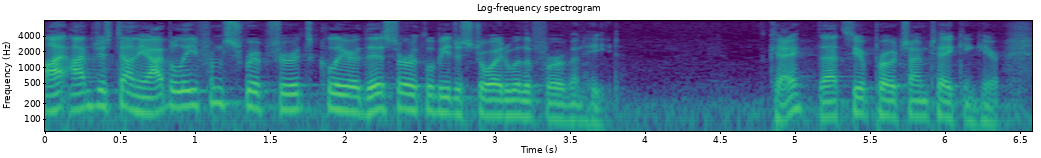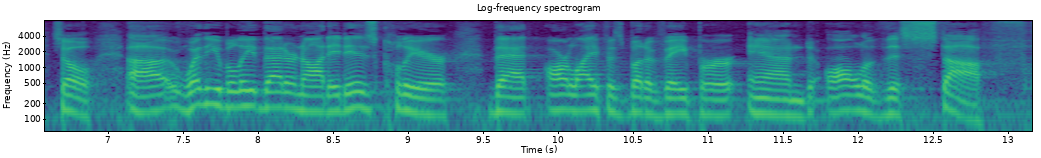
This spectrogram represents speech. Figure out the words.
I, am just telling you, I believe from Scripture it's clear this earth will be destroyed with a fervent heat. Okay? That's the approach I'm taking here. So, uh, whether you believe that or not, it is clear that our life is but a vapor and all of this stuff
